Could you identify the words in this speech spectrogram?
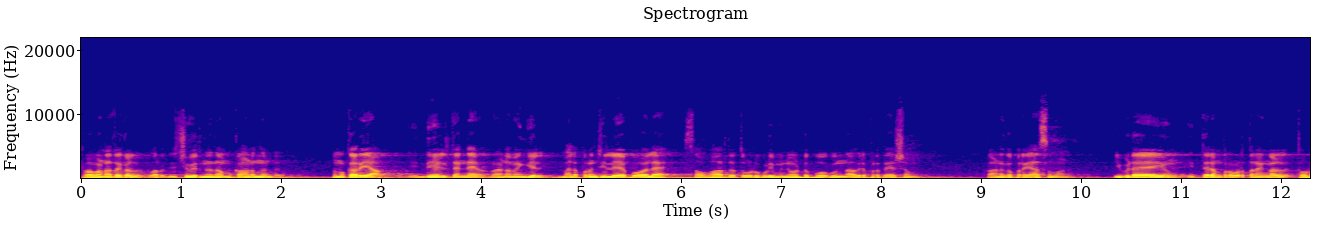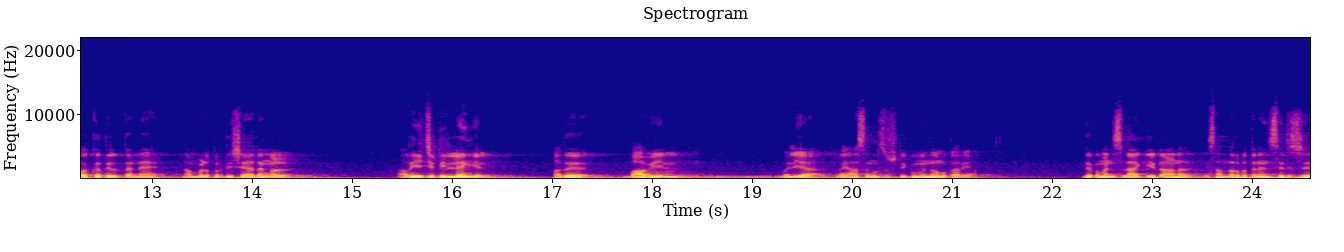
പ്രവണതകൾ വർദ്ധിച്ചു വരുന്നത് നാം കാണുന്നുണ്ട്. നമുക്കറിയാം ഇന്ത്യയിൽ തന്നെ വേണമെങ്കിൽ മലപ്പുറം ജില്ലയെ പോലെ സൗഹാർദ്ദത്തോടു കൂടി മുന്നോട്ട് പോകുന്ന ഒരു പ്രദേശം കാണുക പ്രയാസമാണ്. ഇവിടെയും ഇത്തരം പ്രവർത്തനങ്ങൾ തുടക്കത്തിൽ തന്നെ നമ്മൾ പ്രതിഷേധങ്ങൾ അറിയിച്ചിട്ടില്ലെങ്കിൽ അത് ഭാവിയിൽ വലിയ പ്രയാസങ്ങൾ സൃഷ്ടിക്കുമെന്ന് നമുക്കറിയാം. ഇതൊക്കെ മനസ്സിലാക്കിയിട്ടാണ് ഈ സന്ദർഭത്തിനനുസരിച്ച്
